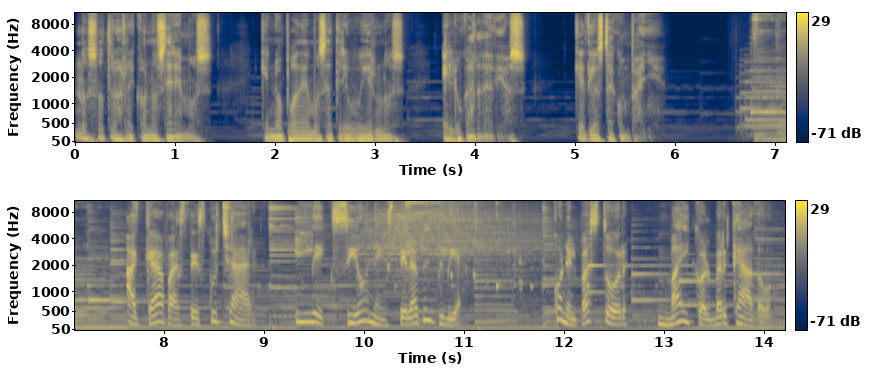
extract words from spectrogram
nosotros reconoceremos que no podemos atribuirnos el lugar de Dios. Que Dios te acompañe. Acabas de escuchar Lecciones de la Biblia con el pastor Michael Mercado.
